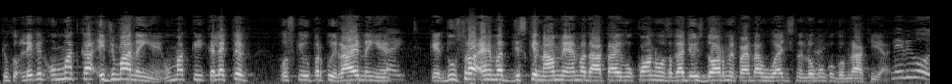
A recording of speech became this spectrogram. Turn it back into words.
क्योंकि लेकिन उम्मत का इजमा नहीं है। उम्मत की कलेक्टिव उसके ऊपर कोई राय नहीं है. कि दूसरा अहमद जिसके नाम में अहमद आता है वो कौन हो सका जो इस दौर में पैदा हुआ है जिसने लोगों को गुमराह किया है। वो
